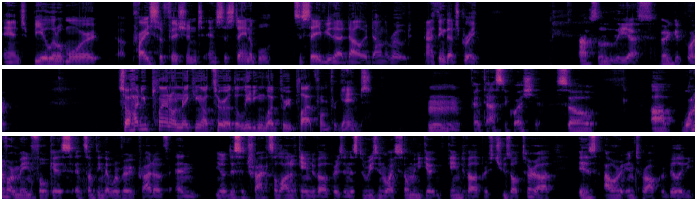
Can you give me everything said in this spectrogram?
and be a little more uh, price efficient and sustainable to save you that dollar down the road. And I think that's great. Absolutely, yes. Very good point. So, how do you plan on making Altura the leading Web3 platform for games? Hmm, fantastic question. So, uh, one of our main focus and something that we're very proud of, and you know this attracts a lot of game developers, and it's the reason why so many game developers choose Altura, is our interoperability.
